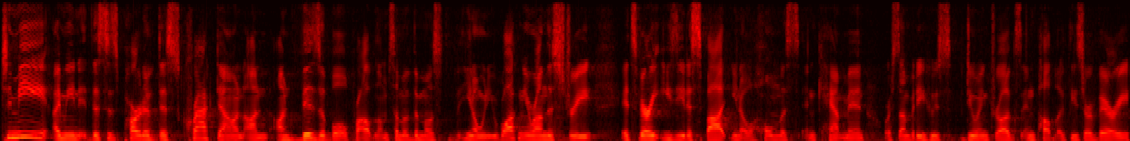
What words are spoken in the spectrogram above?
to me, I mean, this is part of this crackdown on, on visible problems. Some of the most, you know, when you're walking around the street, it's very easy to spot, you know, a homeless encampment or somebody who's doing drugs in public. These are very,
